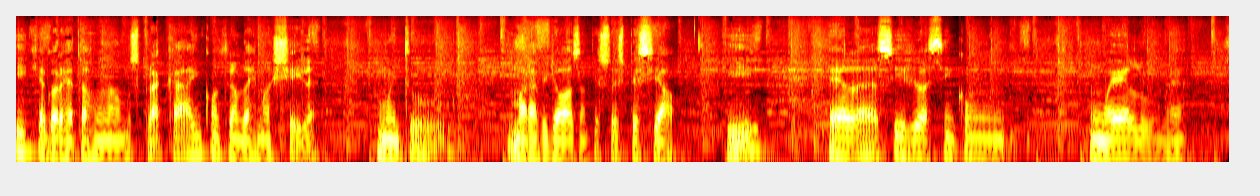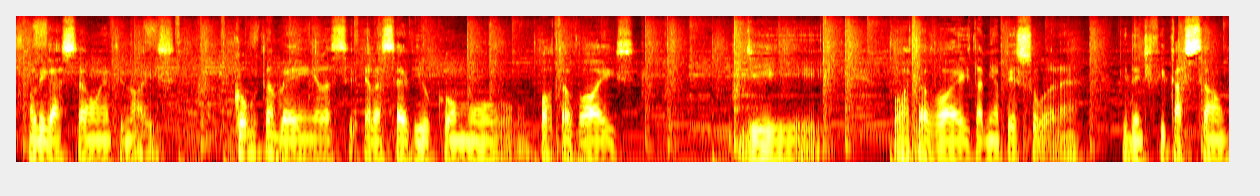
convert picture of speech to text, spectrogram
e que agora retornamos para cá e encontramos a irmã Sheila, muito maravilhosa, uma pessoa especial. E ela serviu assim como um, elo, né? uma ligação entre nós. Como também ela, ela serviu como porta-voz de porta-voz da minha pessoa, né? Identificação.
